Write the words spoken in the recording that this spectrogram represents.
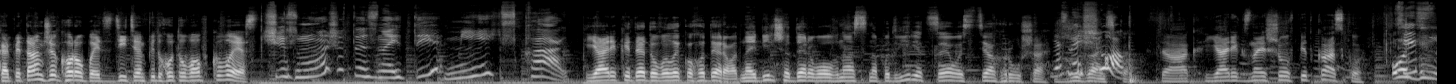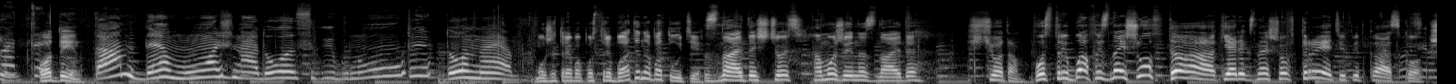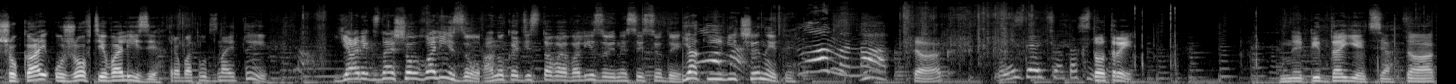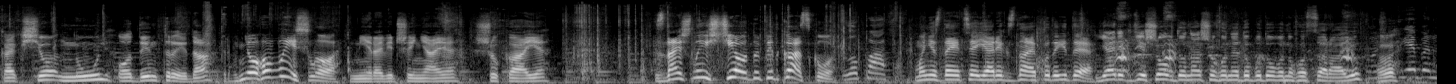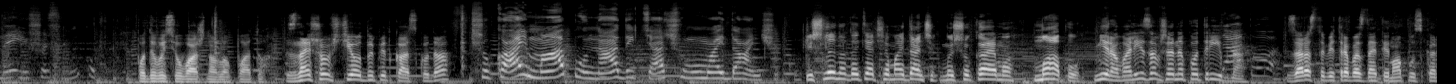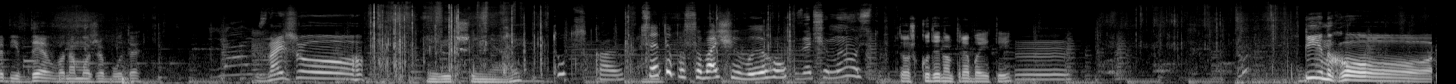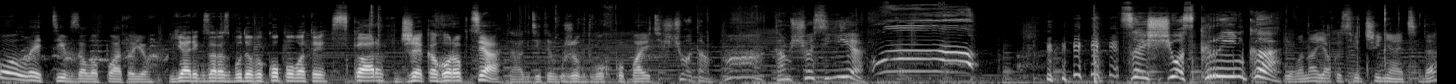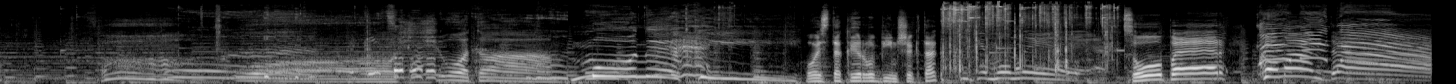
Капітан Джек Горобець дітям підготував квест. Чи зможете знайти мій скарб? Ярік іде до великого дерева. Найбільше дерево в нас на подвір'ї це ось ця груша. Я знайшов. Так, Ярік знайшов підказку. Один. Один. Там, де можна досрібнути до неба. Може, треба пострибати на батуті? Знайде щось, а може і не знайде. Що там? Пострибав і знайшов? Так, Ярік знайшов третю підказку. Шукай у жовтій валізі. Треба тут знайти. Ярік знайшов валізу. А ну-ка, діставай валізу і неси сюди. Як її відчинити? Так, Мені здається, так. 103. Не піддається. Так, а якщо 0, 1, 3, да? В нього вийшло. Міра відчиняє, шукає. Знайшли ще одну підказку. Лопата. Мені здається, Ярік знає, куди йде. Ярік дійшов до нашого недобудованого сараю. Може, треба нею щось викопати? Подивись уважно лопату. Знайшов ще одну підказку, да? Шукай мапу на дитячому майданчику. Пішли на дитячий майданчик, ми шукаємо мапу. Міра, валіза вже не потрібна. Зараз тобі треба знайти мапу скарбів. Де вона може бути? Знайшов! Відчиняй. Тут скарб. Це типу собачий вигул. Зачеми ось тут. Тож куди нам треба йти? М, Бінго! Полетів за лопатою. Ярік зараз буде викопувати скарб Джека Горобця. Так, діти вже вдвох копають. Що там? А, там щось є. Це що, скринька? І вона якось відчиняється, да? Що там? Монетки! Ось такий рубінчик, так? Скільки монет. Супер команда!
